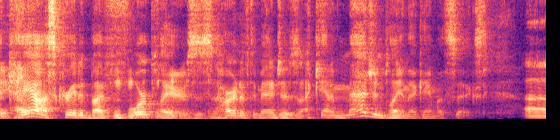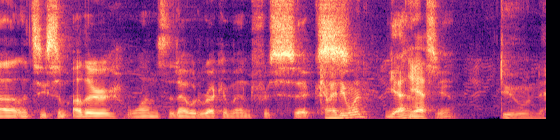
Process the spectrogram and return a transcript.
they help. chaos created by four players is hard enough to manage. I can't imagine playing that game with six. Uh, let's see some other ones that I would recommend for six. Can I do one? Yeah. Yes. Yeah. Dune.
